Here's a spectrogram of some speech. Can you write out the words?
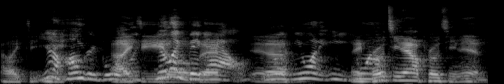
I like to eat. You're a hungry boy. I like Like, to eat you're like Big bit. Al. Yeah. You're like you want to eat. You Hey, wanna... protein out, protein in.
